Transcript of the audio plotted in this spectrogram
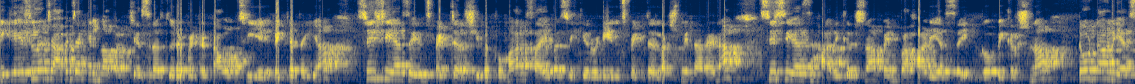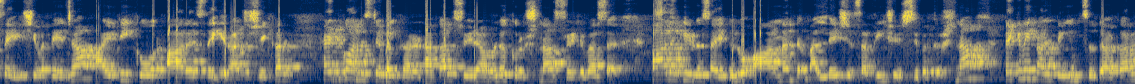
ఈ కేసులో చాకచక్యంగా పనిచేసిన Suryapet town C I Venkataiah C C S inspector Shivakumar cyber security inspector Lakshminarayana C C S Harikrishna Penpahadi S I Gopikrishna two town S I Shivateja I T core R S I Rajashekar head constable Karunakar Sriramulu Krishna Srinivas Palakeedu Saidulu Anand Mallesh Satish Shivakrishna technical team Sudhakar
